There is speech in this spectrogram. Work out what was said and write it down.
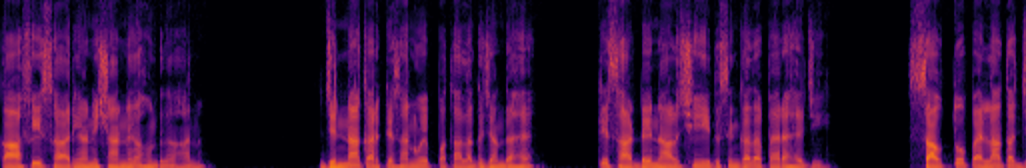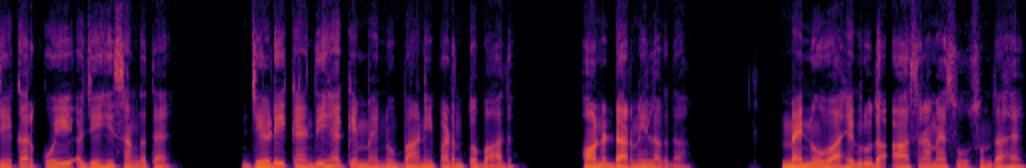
ਕਾਫੀ ਸਾਰੀਆਂ ਨਿਸ਼ਾਨੀਆਂ ਹੁੰਦੀਆਂ ਹਨ। ਜਿਨ੍ਹਾਂ ਕਰਕੇ ਸਾਨੂੰ ਇਹ ਪਤਾ ਲੱਗ ਜਾਂਦਾ ਹੈ ਕਿ ਸਾਡੇ ਨਾਲ ਸ਼ਹੀਦ ਸਿੰਘਾਂ ਦਾ ਪਹਿਰਾ ਹੈ ਜੀ। ਸਭ ਤੋਂ ਪਹਿਲਾਂ ਤਾਂ ਜੇਕਰ ਕੋਈ ਅਜਿਹੀ ਸੰਗਤ ਹੈ, ਜਿਹੜੀ ਕਹਿੰਦੀ ਹੈ ਕਿ ਮੈਨੂੰ ਬਾਣੀ ਪੜਨ ਤੋਂ ਬਾਅਦ ਹੁਣ ਡਰ ਨਹੀਂ ਲੱਗਦਾ, ਮੈਨੂੰ ਵਾਹਿਗੁਰੂ ਦਾ ਆਸਰਾ ਮਹਿਸੂਸ ਹੁੰਦਾ ਹੈ,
